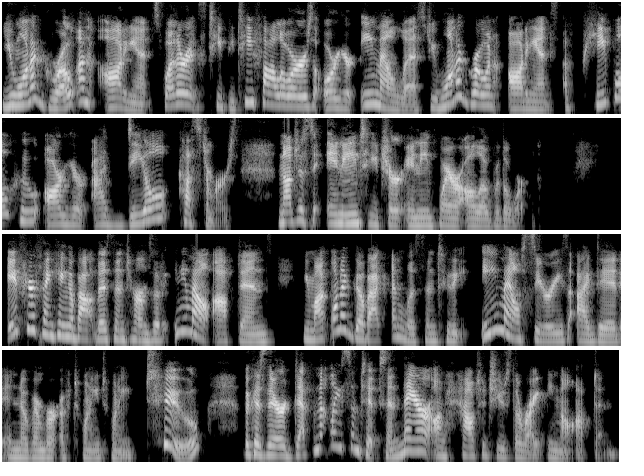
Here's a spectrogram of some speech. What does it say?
You want to grow an audience, whether it's TPT followers or your email list. You want to grow an audience of people who are your ideal customers, not just any teacher anywhere all over the world. If you're thinking about this in terms of email opt ins, you might want to go back and listen to the email series I did in November of 2022, because there are definitely some tips in there on how to choose the right email opt in.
